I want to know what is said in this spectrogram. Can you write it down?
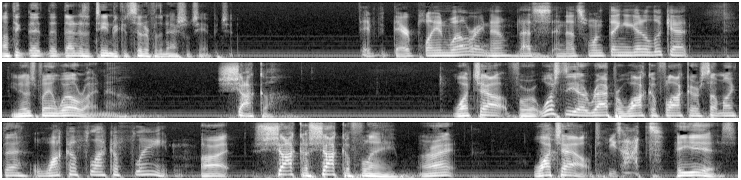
I think that, that, that is a team to consider for the national championship. They're playing well right now. That's and that's one thing you got to look at. You know who's playing well right now? Shaka. Watch out for what's the uh, rapper Waka Flocka or something like that? Waka Flocka Flame. All right, Shaka Shaka Flame. All right, watch out. He's hot. He is.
